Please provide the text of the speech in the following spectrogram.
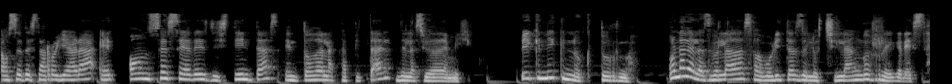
o se desarrollará en 11 sedes distintas en toda la capital de la Ciudad de México. Picnic nocturno. Una de las veladas favoritas de los chilangos regresa.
